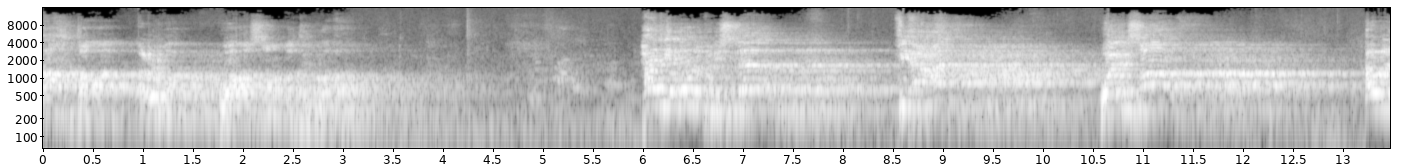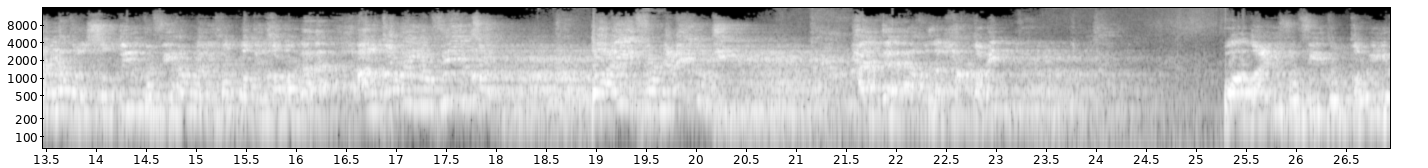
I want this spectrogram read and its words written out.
أخطأ عمر وأصابت امرأة. هذه دولة الإسلام فيها عدل وإنصاف. أولم يقل الصديق في أول خطبة خطبها القوي فيكم ضعيف عندي حتى آخذ الحق منه والضعيف فيكم قوي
